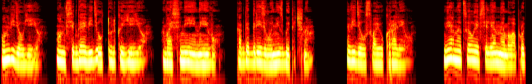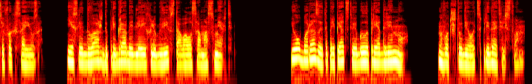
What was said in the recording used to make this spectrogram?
Он видел ее. Он всегда видел только ее, во сне и наяву, когда грезило несбыточным. Видел свою королеву. Верно, целая вселенная была против их союза, если дважды преградой для их любви вставала сама смерть. И оба раза это препятствие было преодолено. Но вот что делать с предательством?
